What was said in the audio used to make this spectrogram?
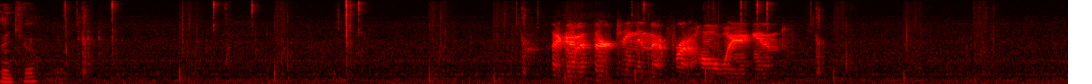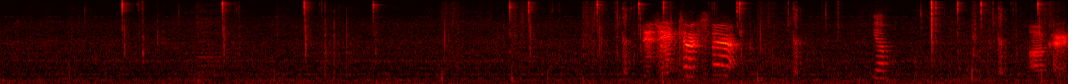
Thank you. I got a 13 in that front hallway again. Did you touch that? Yep. Okay.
